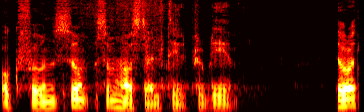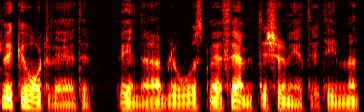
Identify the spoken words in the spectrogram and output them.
och Funso som har ställt till problem. Det har varit mycket hårt väder. Vindarna har blåst med 50 kilometer i timmen.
